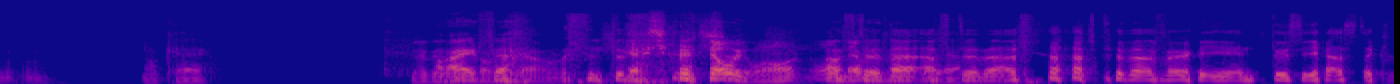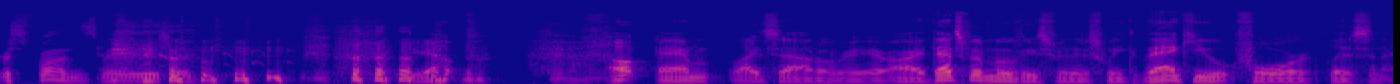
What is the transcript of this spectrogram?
Yeah. Okay. Maybe All we'll right, cover Phil. that one Yes. no, we won't. We'll after that, after movie. that, after that very enthusiastic response, maybe we should. yep. Oh, and lights out over here. All right, that's been movies for this week. Thank you for listening.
